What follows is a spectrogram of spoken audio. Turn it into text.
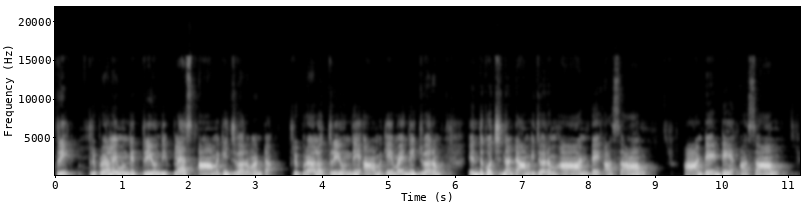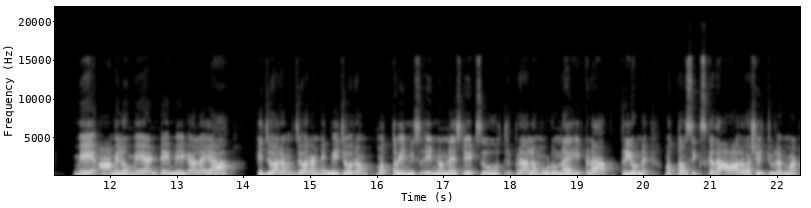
త్రీ. త్రిపురలో ఏముంది? త్రీ ఉంది. ప్లస్ ఆమెకి జ్వరం అంట. త్రిపురలో త్రీ ఉంది. ఆమెకి ఏమైంది? జ్వరం. ఎందుకు వచ్చిందంటే ఆమెకి జ్వరం? ఆ అంటే అస్సాం ఆ అంటే ఏంటి? అస్సాం మే ఆమెలో మే అంటే మేఘాలయకి జ్వరం. జ్వరం అంటే మిజోరాం మొత్తం ఎన్ని ఎన్ని ఉన్నాయి స్టేట్స్? త్రిపురలో మూడు ఉన్నాయి ఇక్కడ త్రీ ఉన్నాయి. మొత్తం సిక్స్ కదా ఆరవ షెడ్యూల్ అనమాట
